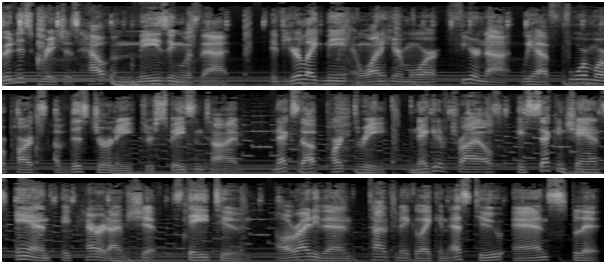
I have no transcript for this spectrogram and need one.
Goodness gracious, how amazing was that? If you're like me and want to hear more, fear not. We have four more parts of this journey through space and time. Next up, part three negative trials, a second chance, and a paradigm shift. Stay tuned. Alrighty then, time to make like an S2 and split.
